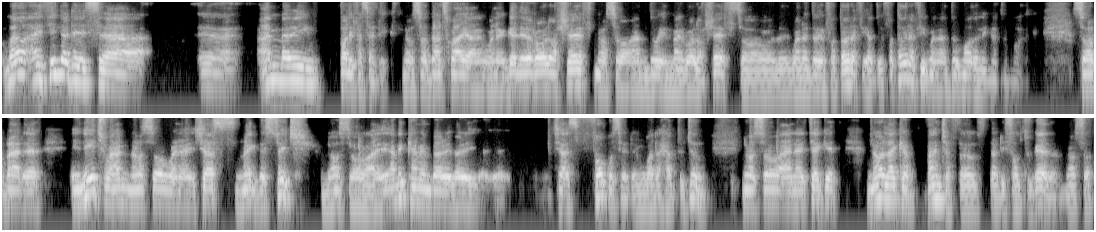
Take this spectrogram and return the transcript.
Well, I think that is, uh, uh, I'm very polyphacetic. You know, so that's why I, when I get the role of chef, you know, so I'm doing my role of chef. So when I'm doing photography, I do photography. When I do modeling, I do modeling. So, but uh, in each one, you know, so when I just make the switch, you know, so I, become very, very uh, just focus it on what I have to do. You know, so and I take it not like a bunch of those that is all together. Know? So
